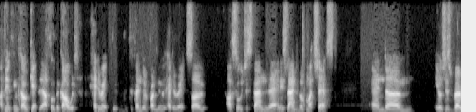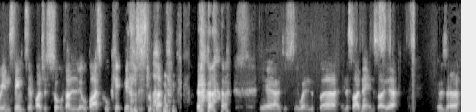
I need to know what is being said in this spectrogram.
I didn't think I would get there. I thought the guy would header it, the defender in front of me would header it. So I sort of just standing there, and it's landed on my chest. And um, it was just very instinctive. I just sort of done a little bicycle kick and just like, yeah, just it went in the uh, in the side netting. So yeah, it was a,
